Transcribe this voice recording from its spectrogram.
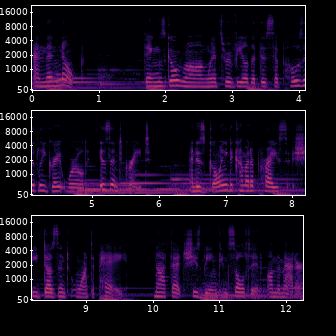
And then, nope. Things go wrong when it's revealed that this supposedly great world isn't great and is going to come at a price she doesn't want to pay, not that she's being consulted on the matter.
